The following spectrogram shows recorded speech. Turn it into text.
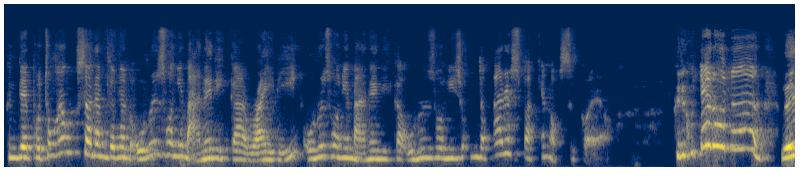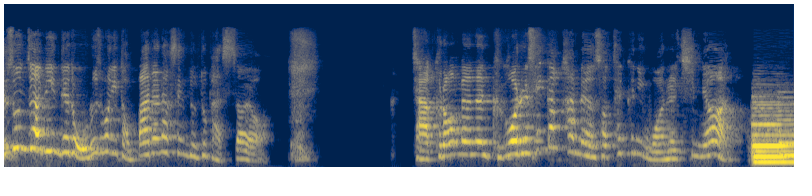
근데 보통 한국 사람들은 오른손이 많으니까 righty, 오른손이 많으니까 오른손이 조금 더 빠를 수밖에 없을 거예요. 그리고 때로는 왼손잡이인데도 오른손이 더 빠른 학생들도 봤어요. 자, 그러면은 그거를 생각하면서 테크닉 1을 치면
